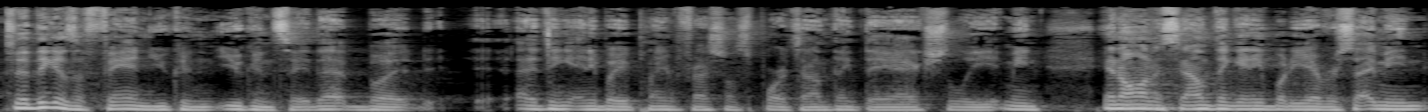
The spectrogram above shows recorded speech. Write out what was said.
So I think as a fan, you can you can say that, but I think anybody playing professional sports, I don't think they actually. I mean, in honesty, I don't think anybody ever said. I mean,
